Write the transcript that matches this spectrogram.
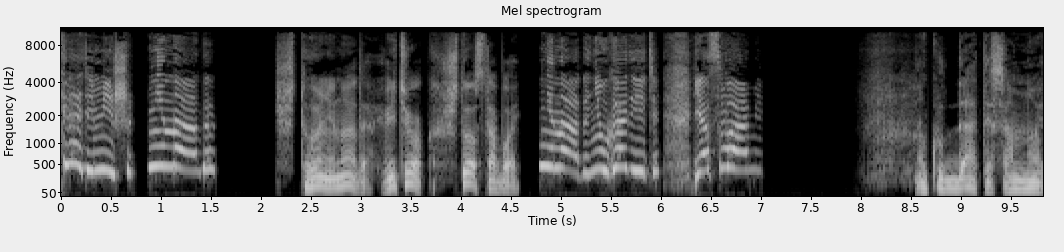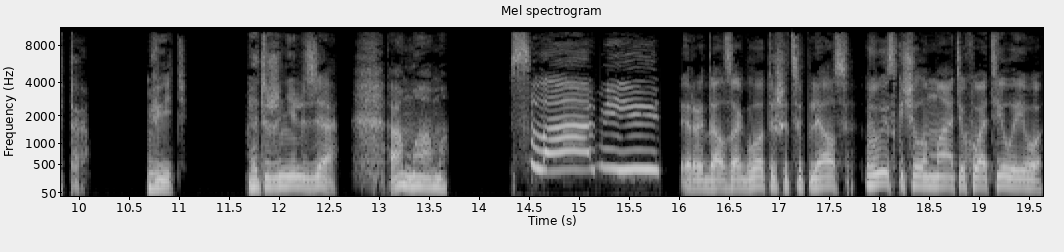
«Дядя Миша, не надо!» «Что не надо? Витек, что с тобой?» «Не надо, не уходите! Я с вами!» «Ну куда ты со мной-то? Вить, это же нельзя. А мама? «С вами!» — рыдал заглотыш и цеплялся. Выскочила мать, ухватила его.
